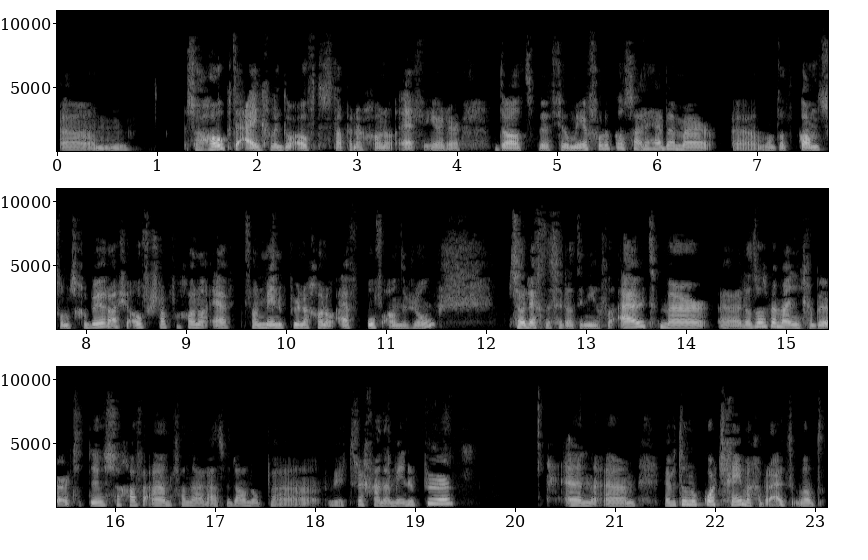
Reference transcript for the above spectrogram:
um, ze hoopte eigenlijk door over te stappen naar gewoon F eerder dat we veel meer follicles zouden hebben. Maar, uh, want dat kan soms gebeuren als je overstapt van gewoon F, van naar gewoon F of andersom. Zo legden ze dat in ieder geval uit. Maar uh, dat was bij mij niet gebeurd. Dus ze gaf aan van nou laten we dan op, uh, weer teruggaan naar menepuur. En um, we hebben toen een kort schema gebruikt. Wat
